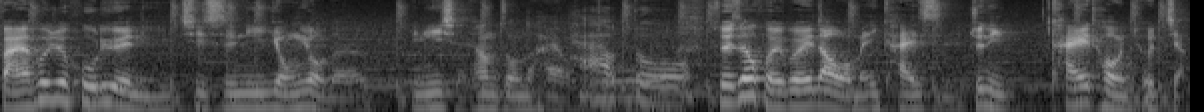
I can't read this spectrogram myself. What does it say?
反而会去忽略你其实你拥有的比你想象中的还有还要多。所以这回归到我们一开始，就你开头你就讲，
